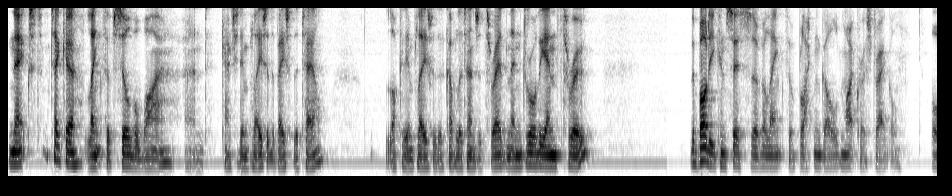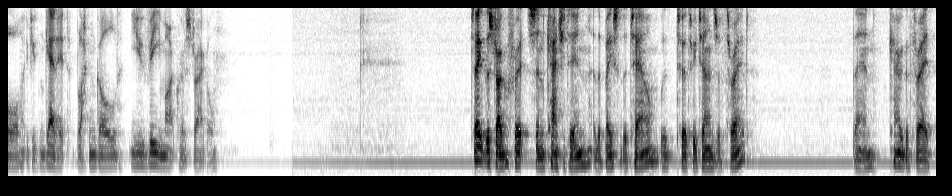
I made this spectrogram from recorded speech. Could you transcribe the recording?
Next, take a length of silver wire and catch it in place at the base of the tail. Lock it in place with a couple of turns of thread and then draw the end through. The body consists of a length of black and gold microstraggle, or if you can get it, black and gold UV microstraggle. Take the straggle fritz and catch it in at the base of the tail with two or three turns of thread. Then carry the thread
